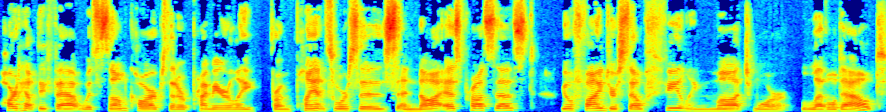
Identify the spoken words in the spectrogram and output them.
heart healthy fat with some carbs that are primarily from plant sources and not as processed you'll find yourself feeling much more leveled out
